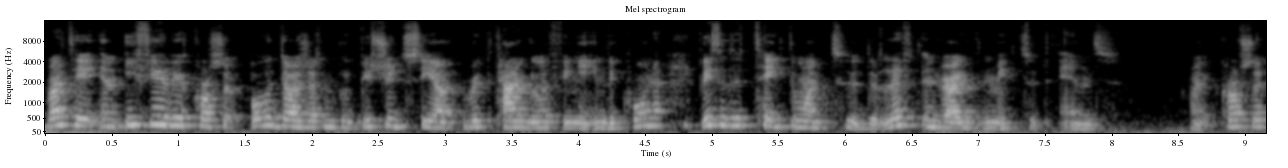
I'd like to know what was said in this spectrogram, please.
right here and if you have your cursor over the adjustment clip you should see a rectangular thingy in the corner. Basically take the one to the left and drag it and make it to the end. Your cursor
